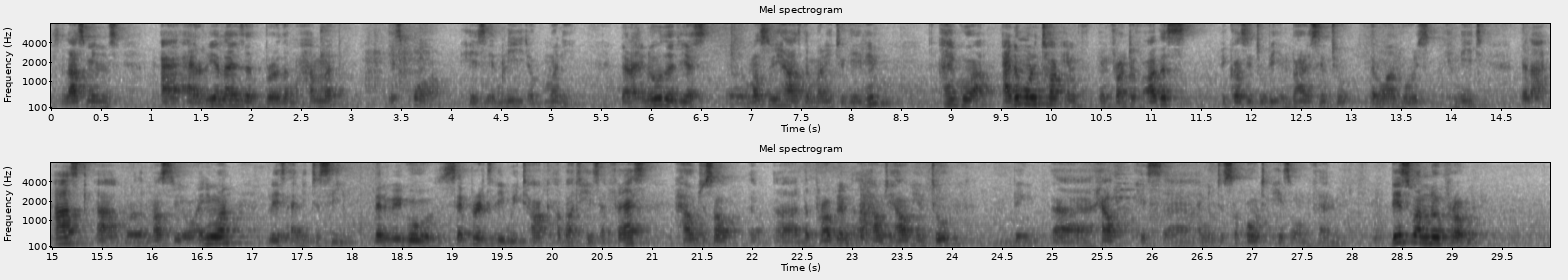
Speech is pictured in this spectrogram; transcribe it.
So that means I, I realize that brother Muhammad is poor. He is in need of money. Then I know that yes, uh, Masri has the money to give him. I go out. I don't want to talk in, in front of others because it will be embarrassing to the one who is in need. Then I ask uh, brother Masri or anyone, please, I need to see you. Then we go separately, we talk about his affairs, how to solve uh, the problem, and how to help him to bring, uh, help his, uh, I mean, to support his own family. This one, no problem.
